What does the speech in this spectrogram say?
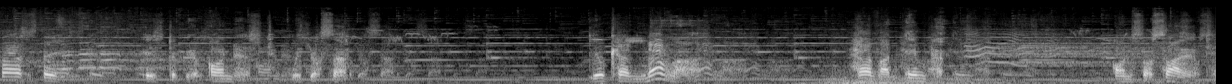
first thing is to be honest with yourself. You can never have an impact on society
